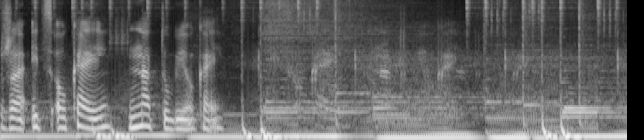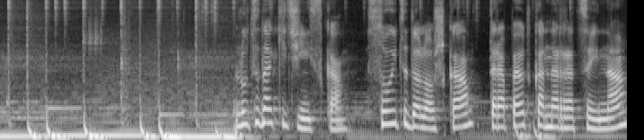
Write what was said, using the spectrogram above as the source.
że it's okay not to be okay. Lucyna Kicińska, suicydolożka, terapeutka narracyjna,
